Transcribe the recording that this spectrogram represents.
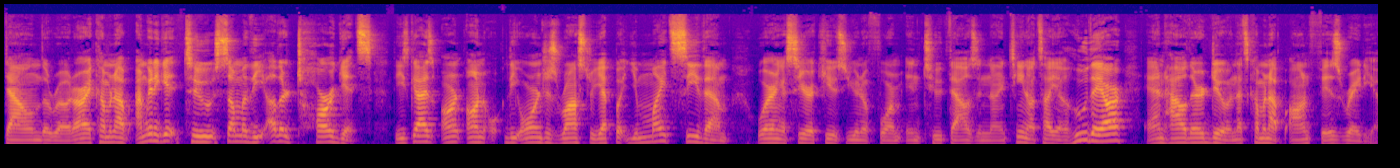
down the road. All right, coming up, I'm going to get to some of the other targets. These guys aren't on the Oranges roster yet, but you might see them wearing a Syracuse uniform in 2019. I'll tell you who they are and how they're doing. That's coming up on Fizz Radio.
